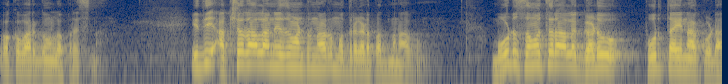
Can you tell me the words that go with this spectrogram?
ఒక వర్గంలో ప్రశ్న. ఇది అక్షరాల నిజం అంటున్నారు ముద్రగడ పద్మనాభం. మూడు సంవత్సరాల గడువు పూర్తయినా కూడా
